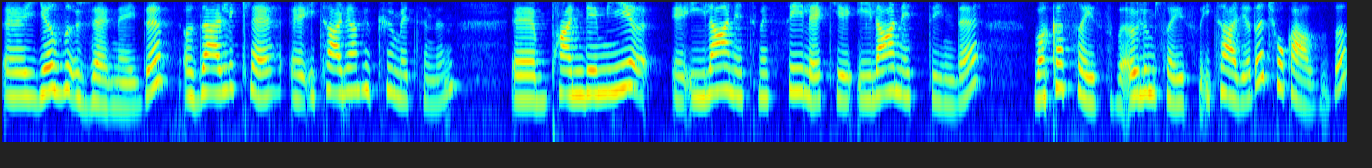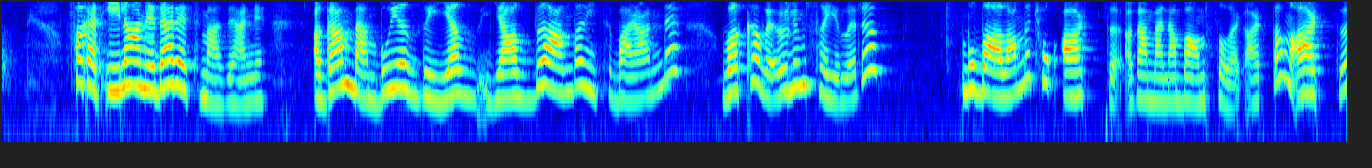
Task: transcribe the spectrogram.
e, yazı üzerineydi. Özellikle e, İtalyan hükümetinin e, pandemiyi ilan etmesiyle ki ilan ettiğinde vaka sayısı ve ölüm sayısı İtalya'da çok azdı. Fakat ilan eder etmez yani Agamben bu yazıyı yaz, yazdığı andan itibaren de vaka ve ölüm sayıları bu bağlamda çok arttı. Agamben'den bağımsız olarak arttı ama arttı.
